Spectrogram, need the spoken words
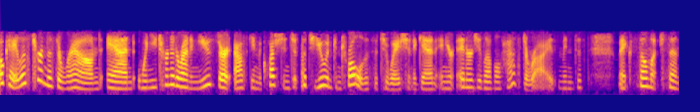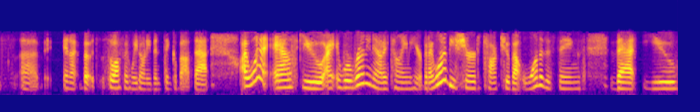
okay, let's turn this around and when you turn it around and you start asking the question, just puts you in control of the situation again and your energy level has to rise. I mean, it just makes so much sense uh and I, but so often we don't even think about that. I want to ask you. I, we're running out of time here, but I want to be sure to talk to you about one of the things that you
